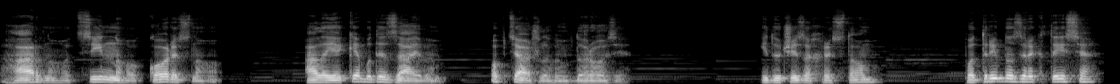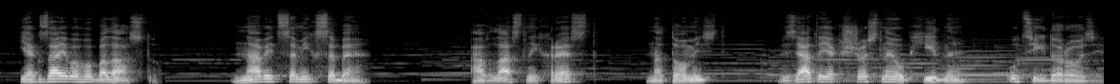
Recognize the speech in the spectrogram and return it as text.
гарного, цінного, корисного, але яке буде зайвим, обтяжливим в дорозі. Ідучи за Христом, потрібно зректися як зайвого баласту, навіть самих себе, а власний хрест натомість взяти як щось необхідне у цій дорозі.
